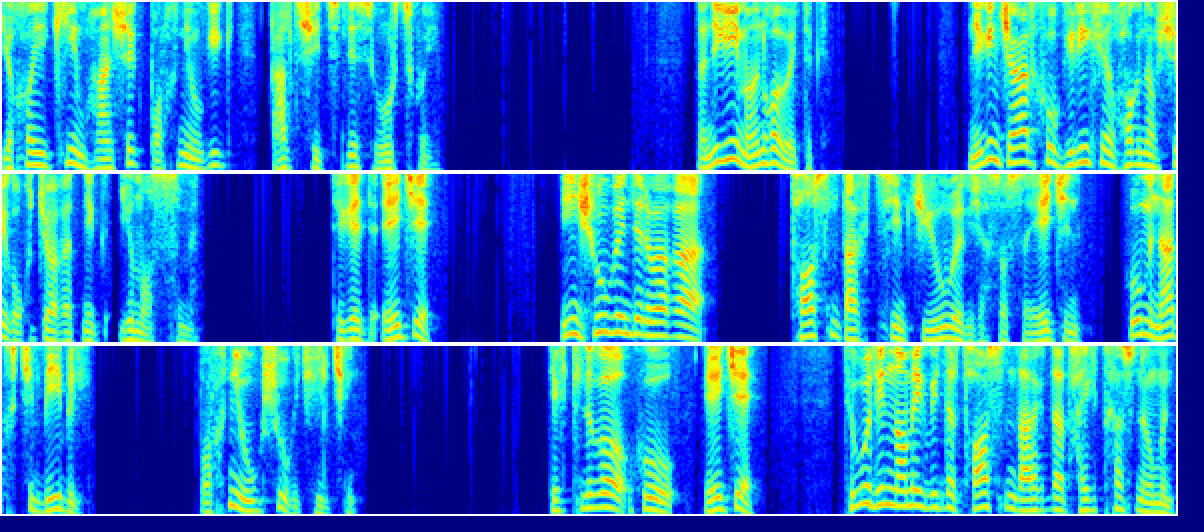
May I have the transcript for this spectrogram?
Йохояким хаан шиг бурхны үгийг галд шидснээс өөрцгүй юм. Нэг юм онгой байдаг. Нэгэн жаал хүү гэрийнхээ хог навшиг ухаж байгаад нэг юм олсон байна. Тэгээд ээжээ энэ шүүгэн дээр байгаа тоосон дарагдсан юм чи юу вэ гэж асуусан. Ээж нь хүүм наадах чинь Библи бурхны үг шүү гэж хэлж гин. Тэгтэл нөгөө хүү ээжээ тэгвэл энэ номыг бид нар тоосон дарагдаад хаягдахаас өмнө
